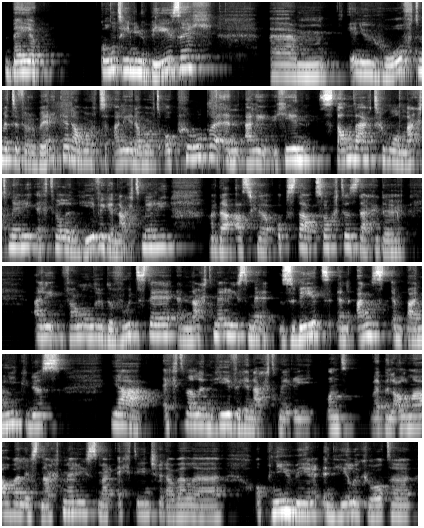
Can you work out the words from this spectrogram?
ben je continu bezig um, in je hoofd met te verwerken. Dat wordt, allee, dat wordt opgeroepen. En allee, geen standaard gewoon nachtmerrie, echt wel een hevige nachtmerrie. Maar dat als je opstaat s ochtends, dat je er allee, van onder de voet stijgt. En nachtmerries met zweet en angst en paniek. Dus ja, echt wel een hevige nachtmerrie. Want we hebben allemaal wel eens nachtmerries, maar echt eentje dat wel uh, opnieuw weer een hele grote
